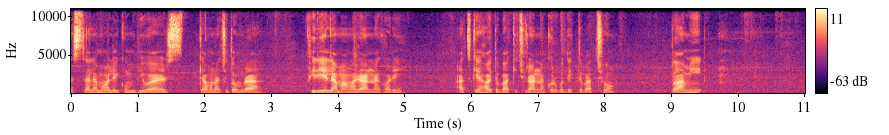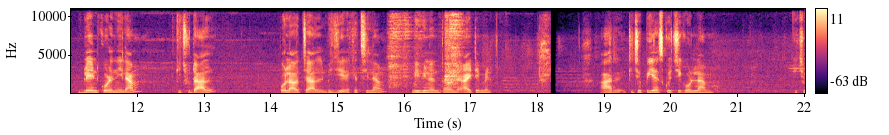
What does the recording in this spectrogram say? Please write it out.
আসসালামু আলাইকুম ভিউয়ার্স, কেমন আছো তোমরা? ফিরে এলাম আমার রান্নাঘরে। আজকে হয়তো বা কিছু রান্না করব, দেখতে পাচ্ছ। তো আমি ব্লেন্ড করে নিলাম কিছু ডাল, পোলাও, চাল ভিজিয়ে রেখেছিলাম, বিভিন্ন ধরনের আইটেমের। আর কিছু পেঁয়াজ কুচি করলাম, কিছু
